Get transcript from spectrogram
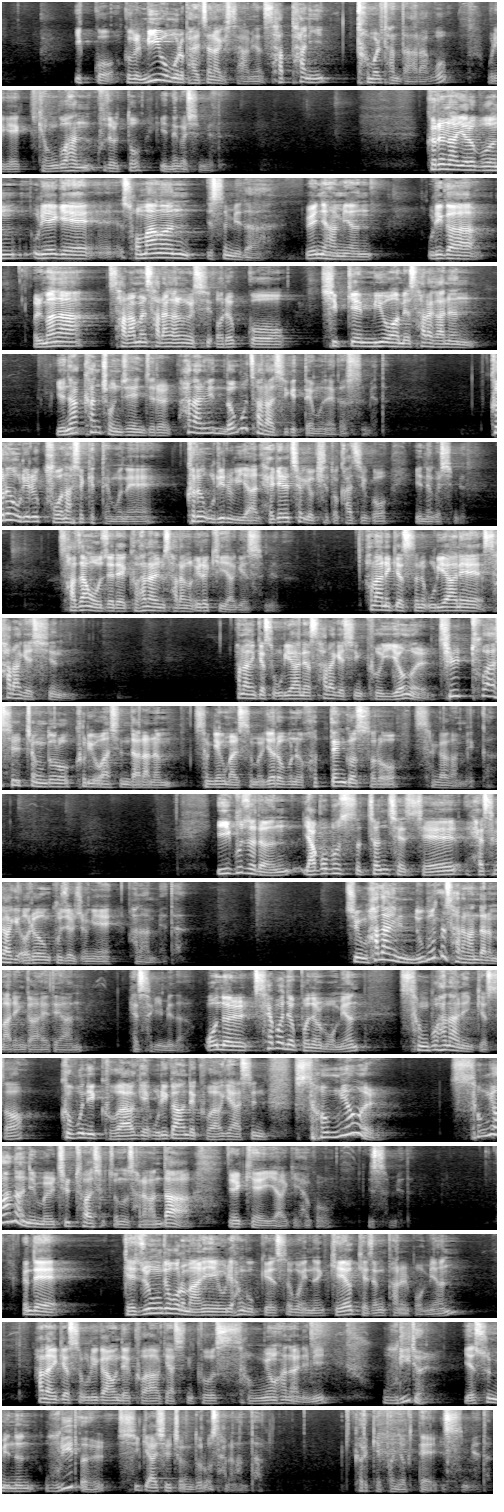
있고 그걸 미움으로 발전하기 시작하면 사탄이 틈을 탄다라고 우리에게 경고한 구절도 있는 것입니다. 그러나 여러분 우리에게 소망은 있습니다. 왜냐하면 우리가 얼마나 사람을 사랑하는 것이 어렵고 쉽게 미워하며 살아가는 연약한 존재인지를 하나님이 너무 잘 아시기 때문에 그렇습니다. 그런 우리를 구원하셨기 때문에 그런 우리를 위한 해결책 역시도 가지고 있는 것입니다. 4장 5절에 그 하나님의 사랑을 이렇게 이야기했습니다. 하나님께서는 우리 안에 살아계신 하나님께서 우리 안에 살아계신 그 영을 질투하실 정도로 그리워하신다라는 성경 말씀을 여러분은 헛된 것으로 생각합니까? 이 구절은 야고보스 전체에서 제일 해석하기 어려운 구절 중에 하나입니다. 지금 하나님이 누구를 사랑한다는 말인가에 대한 해석입니다. 오늘 세 번역 번역을 보면 성부 하나님께서 그분이 거하게 우리 가운데 거하게 하신 성령을 성령 하나님을 질투하실 정도로 사랑한다 이렇게 이야기하고 있습니다. 그런데 대중적으로 많이 우리 한국 교회 쓰고 있는 개혁 개정판을 보면 하나님께서 우리 가운데 거하게 하신 그 성령 하나님이 우리를 예수 믿는 우리를 시기하실 정도로 사랑한다. 그렇게 번역되어 있습니다.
